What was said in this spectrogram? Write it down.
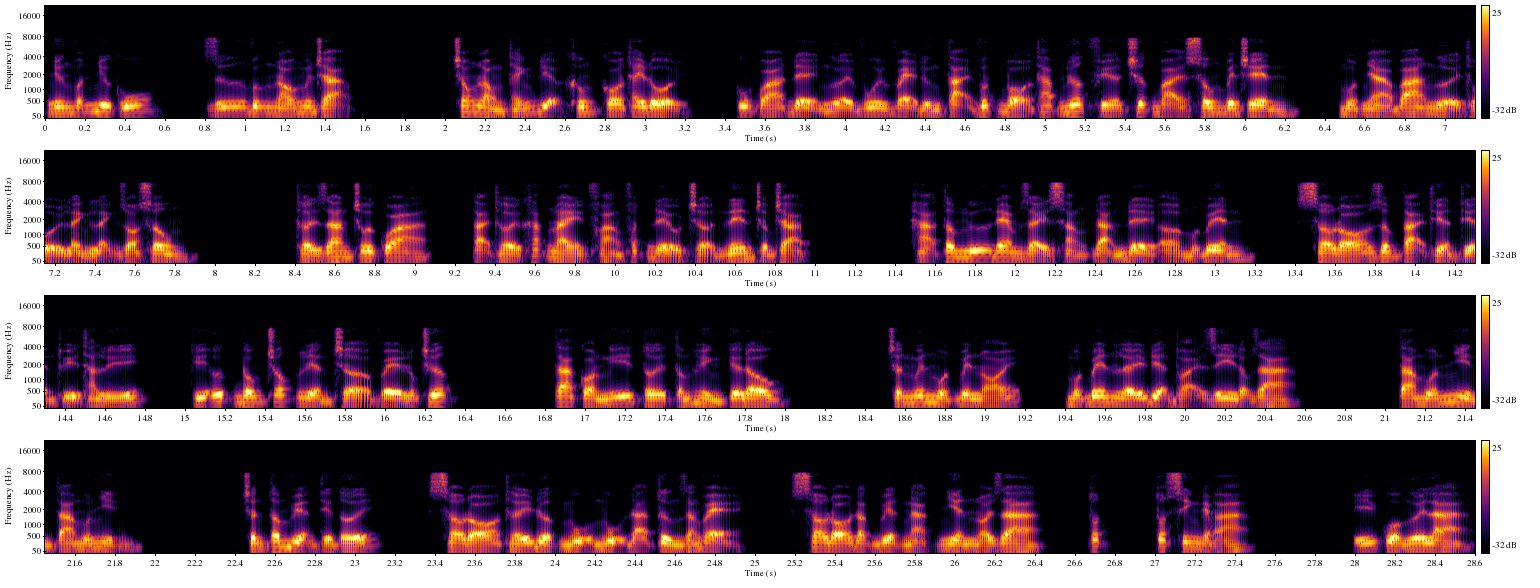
nhưng vẫn như cũ, giữ vững nó nguyên trạng. Trong lòng thánh địa không có thay đổi, cũng quá để người vui vẻ đứng tại vứt bỏ tháp nước phía trước bãi sông bên trên, một nhà ba người thổi lành lạnh gió sông. Thời gian trôi qua, tại thời khắc này phảng phất đều trở nên chậm chạp. Hạ tâm ngữ đem giày sẳng đạn để ở một bên, sau đó dâm tại thiện thiện thủy than lý, ký ức bông chốc liền trở về lúc trước. Ta còn nghĩ tới tấm hình kia đâu. Trần nguyên một bên nói, một bên lấy điện thoại di động ra. Ta muốn nhìn, ta muốn nhìn. Trần tâm viện tiến tới, sau đó thấy được mụ mụ đã từng dáng vẻ, sau đó đặc biệt ngạc nhiên nói ra t ố t t ố t xinh đẹp à. ý của ngươi là,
